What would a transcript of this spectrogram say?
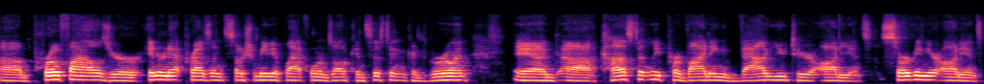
um, profiles, your internet presence, social media platforms all consistent and congruent, and uh, constantly providing value to your audience, serving your audience,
